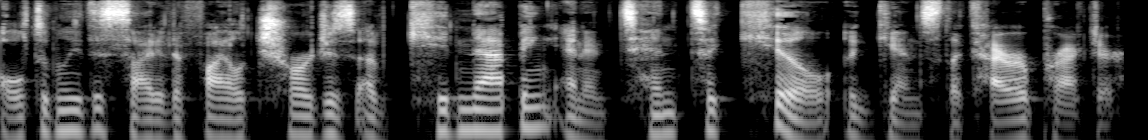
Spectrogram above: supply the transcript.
ultimately decided to file charges of kidnapping and intent to kill against the chiropractor.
